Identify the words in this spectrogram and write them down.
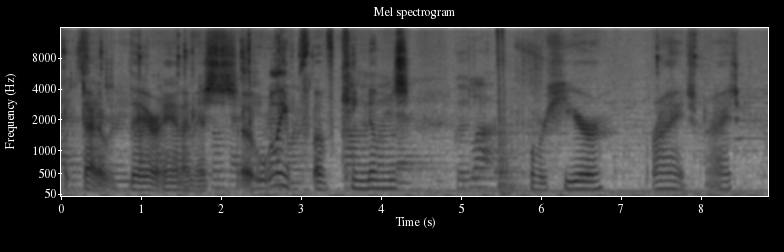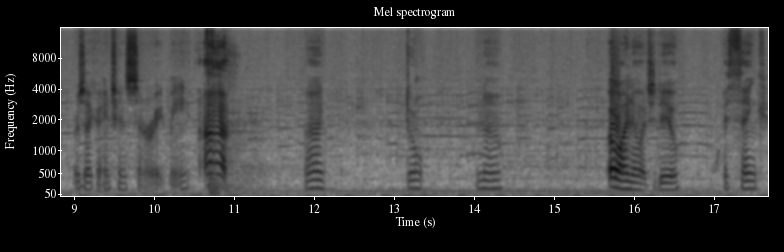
put that over there, and I missed a leap of kingdoms. Good luck. Over here. Right, right. Where's that going to incinerate me? Ah! I don't know. Oh, I know what to do. I think.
